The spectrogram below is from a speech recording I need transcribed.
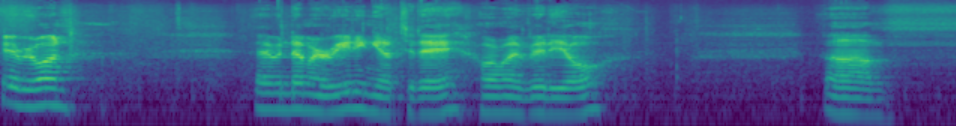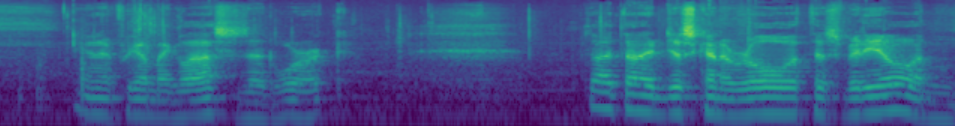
Hey everyone, I haven't done my reading yet today, or my video. Um, and I forgot my glasses at work. So I thought I'd just kind of roll with this video and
